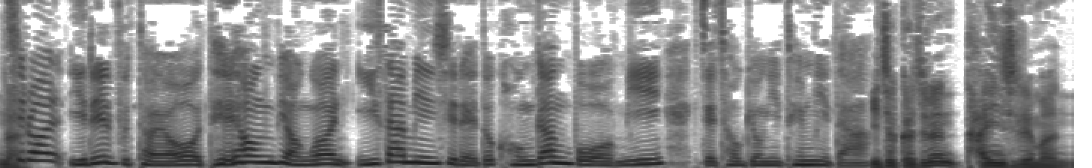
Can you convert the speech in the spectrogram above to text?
네. 7월 1일부터요. 대형 병원 2, 3인실에도 건강보험이 이제 적용이 됩니다. 이제까지는 다인실에만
